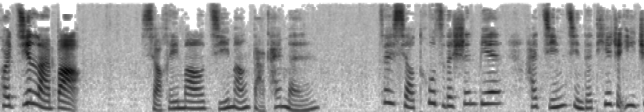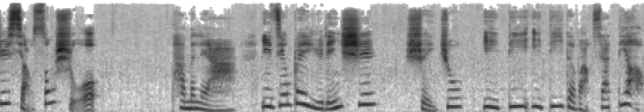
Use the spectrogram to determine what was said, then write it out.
快进来吧。小黑猫急忙打开门，在小兔子的身边还紧紧地贴着一只小松鼠，它们俩已经被雨淋湿，水珠一滴一滴地往下掉。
